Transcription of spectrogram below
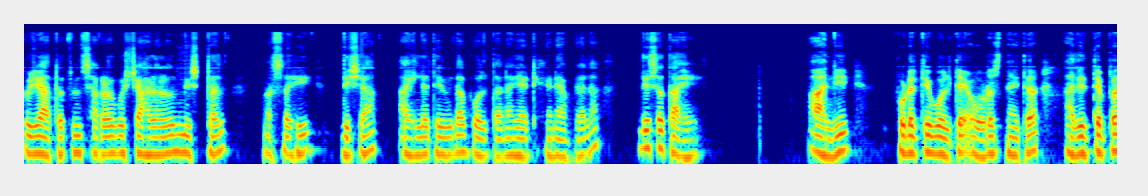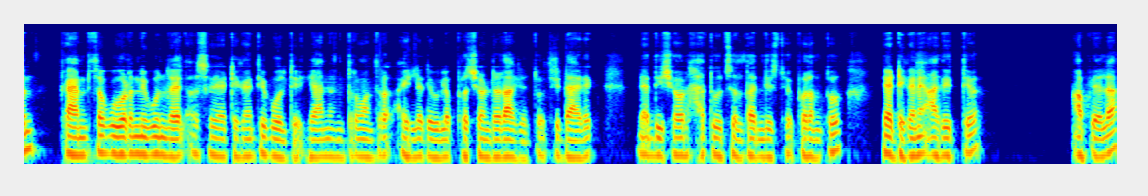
तुझ्या हातातून सगळ्या गोष्टी हळूहळू निसटल असंही दिशा अहिल्यादेवीला बोलताना या ठिकाणी आपल्याला दिसत आहे. आणि पुढे ती बोलते एवढंच नाही तर आदित्य पण कायमचा वर निघून जाईल असं या ठिकाणी ती बोलते. यानंतर मात्र अहिल्यादेवीला प्रचंड राग येतो. ती डायरेक्ट या दिशेवर हात उचलताना दिसतोय परंतु या ठिकाणी आदित्य आपल्याला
